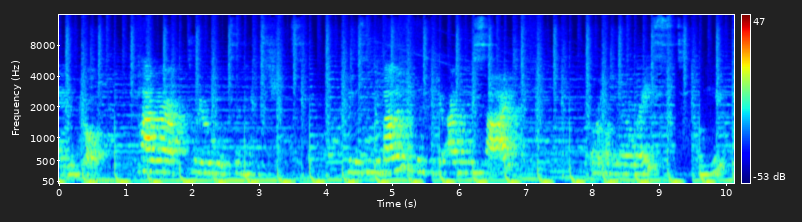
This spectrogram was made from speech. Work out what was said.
And go. Power up through your glutes and hamstrings. If you're the balance, you can put your arm on the side or on your waist, on here.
